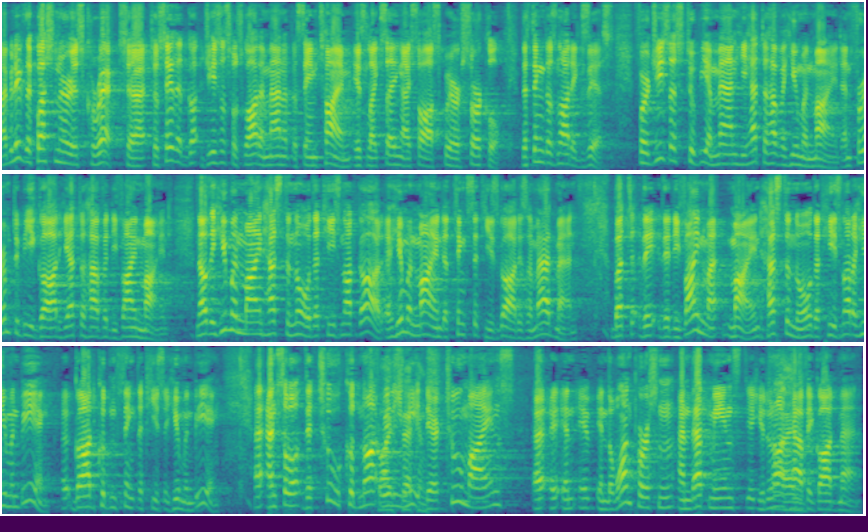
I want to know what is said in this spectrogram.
I believe the questioner is correct. Uh, to say that God, Jesus was God and man at the same time is like saying I saw a square circle. The thing does not exist. For Jesus to be a man, he had to have a human mind. And for him to be God, he had to have a divine mind. Now, the human mind has to know that he's not God. A human mind that thinks that he's God is a madman. But the, the divine mind has to know that he's not a human being. Uh, God couldn't think that he's a human being. Uh, and so the two could not Five really seconds. meet. They're two minds uh, in, in the one person, and that means you do not have a God man.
